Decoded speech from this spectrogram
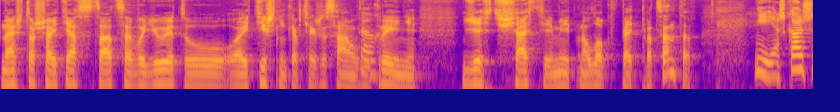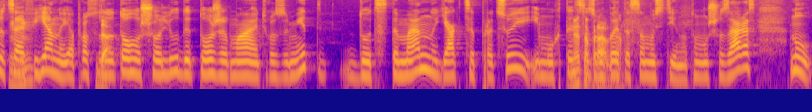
знаешь, то, что IT-ассоциация воюет у, у айтишников, тех же самых Да. в Украине, есть счастье иметь налог в 5%, ні, я ж кажу, що це офігенно. Я просто Да. до того, що люди теж мають розуміти достеменно, як це працює, і могти Ну, це правда. зробити самостійно. Тому що зараз, ну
